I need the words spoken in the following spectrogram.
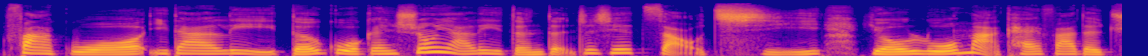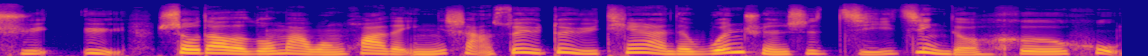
法国、意大利、德国跟匈牙利等等这些早期由罗马开发的区域，受到了罗马文化的影响，所以对于天然的温泉是极尽的呵护。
